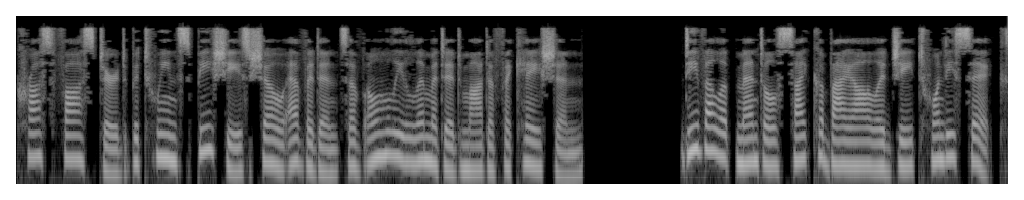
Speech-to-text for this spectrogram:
cross-fostered between species show evidence of only limited modification. Developmental Psychobiology 26,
